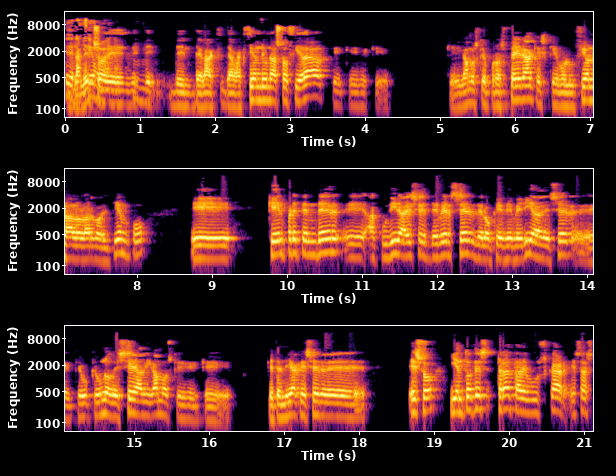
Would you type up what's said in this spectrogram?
del hecho de, la, acción de una sociedad que, que digamos que prospera, que es que evoluciona a lo largo del tiempo, eh, que el pretender eh, acudir a ese deber ser de lo que debería de ser, eh, que, uno desea, digamos, que, que tendría que ser eso, y entonces trata de buscar esas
